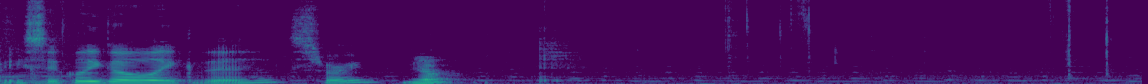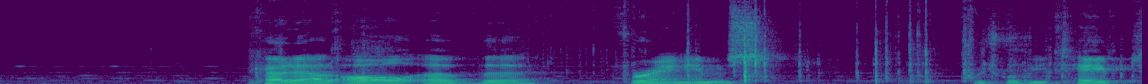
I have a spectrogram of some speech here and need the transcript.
basically go like this, right? Yep. Cut out all of the frames, which will be taped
